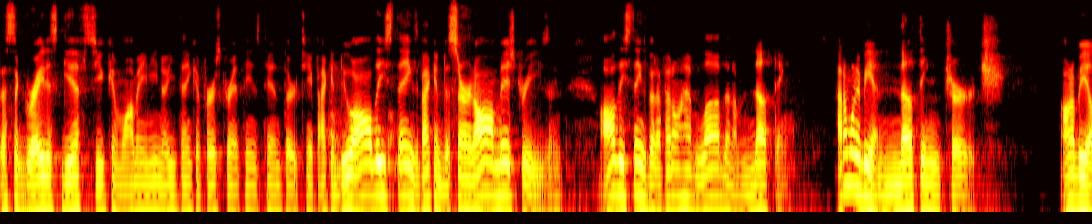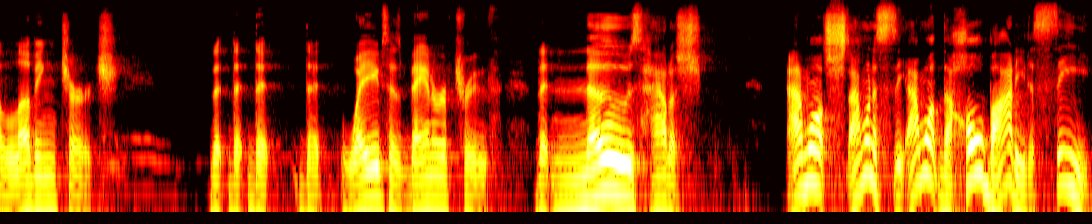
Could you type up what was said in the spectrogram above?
that's the greatest gifts you can. I mean, you know, you think of 1 Corinthians 10 13. If I can do all these things, if I can discern all mysteries and all these things, but if I don't have love, then I'm nothing. I don't want to be a nothing church. I want to be a loving church that, that, that, that waves his banner of truth, that knows how to. Sh- I, want, I, want to see, I want the whole body to see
